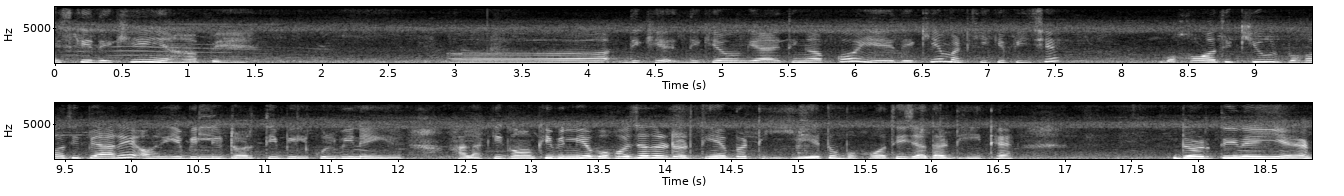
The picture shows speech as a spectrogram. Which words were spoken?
इसके देखिए यहाँ पे हैं। दिखे दिखे होंगे आई थिंक आपको। ये देखिए मटकी के पीछे। बहुत ही क्यूट बहुत ही प्यारे और ये बिल्ली डरती बिल्कुल भी नहीं है। हालाँकि गाँव की बिल्लियाँ बहुत ज़्यादा डरती हैं बट ये तो बहुत ही ज़्यादा ढीठ है। डरती नहीं है।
